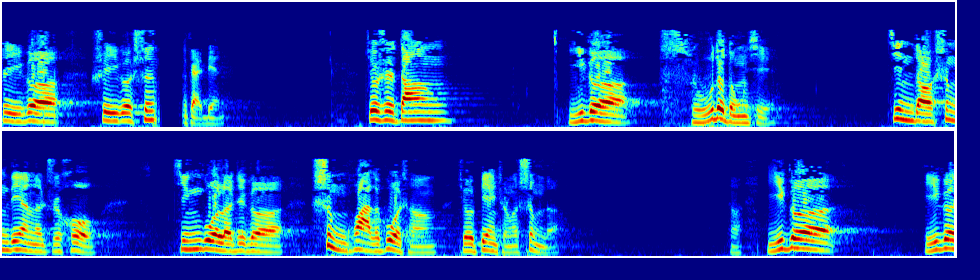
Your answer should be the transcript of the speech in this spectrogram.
是一个是一个身的改变，就是当一个俗的东西进到圣殿了之后，经过了这个圣化的过程，就变成了圣的啊，一个一个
